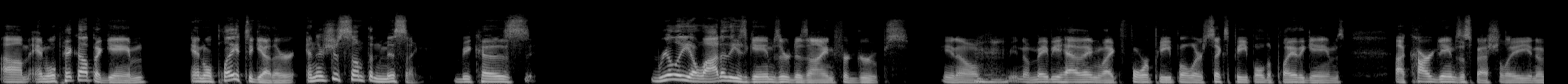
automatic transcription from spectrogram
um, and we'll pick up a game and we'll play it together, and there's just something missing because really a lot of these games are designed for groups. You know, Mhm. you know, maybe having like four people or six people to play the games uh, card games especially you know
